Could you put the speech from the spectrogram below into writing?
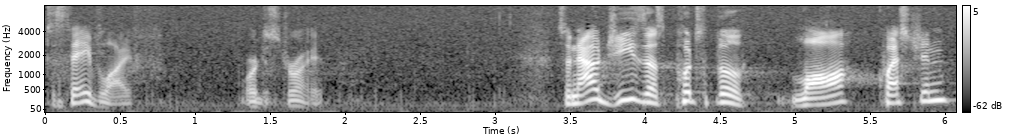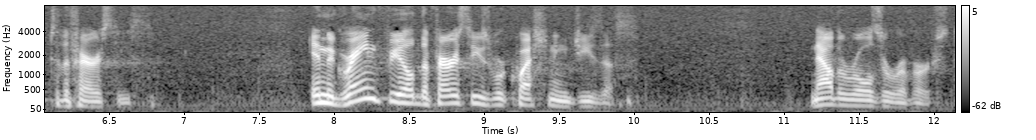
to save life or destroy it? So now Jesus puts the law question to the Pharisees. In the grain field, the Pharisees were questioning Jesus. Now the roles are reversed.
